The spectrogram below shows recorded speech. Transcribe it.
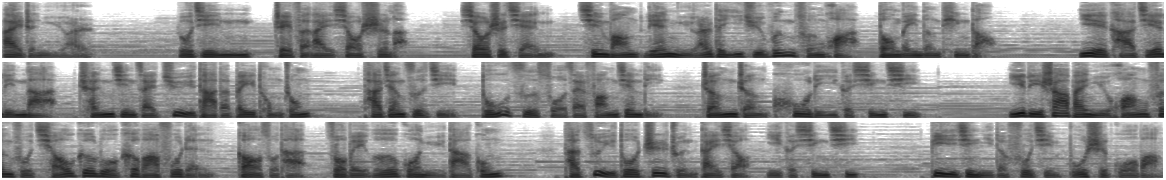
爱着女儿。如今这份爱消失了。消失前，亲王连女儿的一句温存话都没能听到。叶卡捷琳娜沉浸在巨大的悲痛中，她将自己独自锁在房间里，整整哭了一个星期。伊丽莎白女皇吩咐乔戈洛科娃夫人告诉她，作为俄国女大公，她最多只准带孝一个星期。毕竟你的父亲不是国王。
